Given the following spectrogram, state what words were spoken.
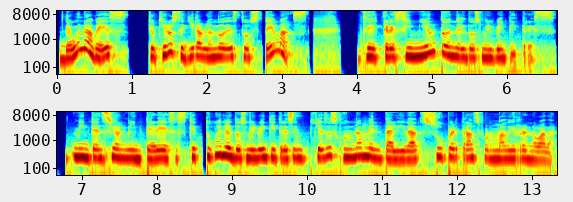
de una vez yo quiero seguir hablando de estos temas de crecimiento en el 2023. Mi intención, mi interés es que tú en el 2023 empieces con una mentalidad súper transformada y renovada.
